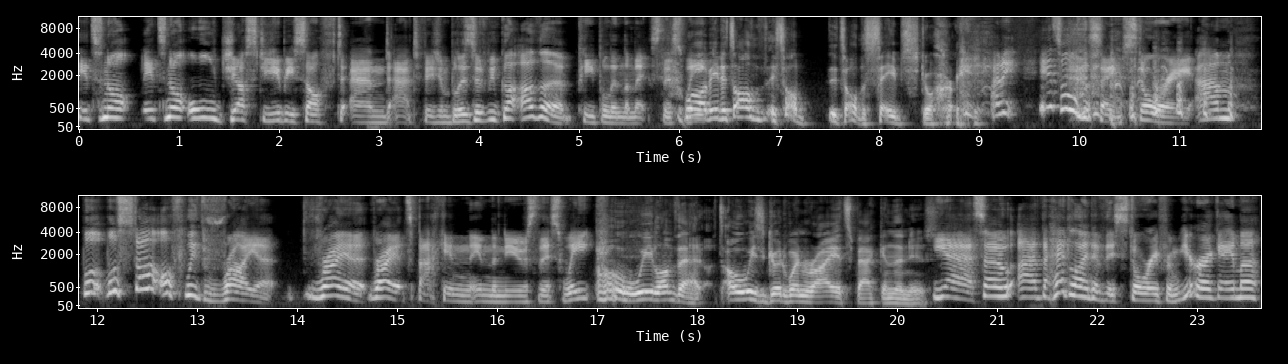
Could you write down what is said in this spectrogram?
it's not it's not all just ubisoft and activision blizzard we've got other people in the mix this week Well, I mean, it's all it's all it's all the same story. I mean, it's all the same story. Um, we'll we'll start off with Riot. Riot, Riot's back in in the news this week. oh, we love that. It's always good when Riot's back in the news. Yeah, so uh, the headline of this story from Eurogamer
